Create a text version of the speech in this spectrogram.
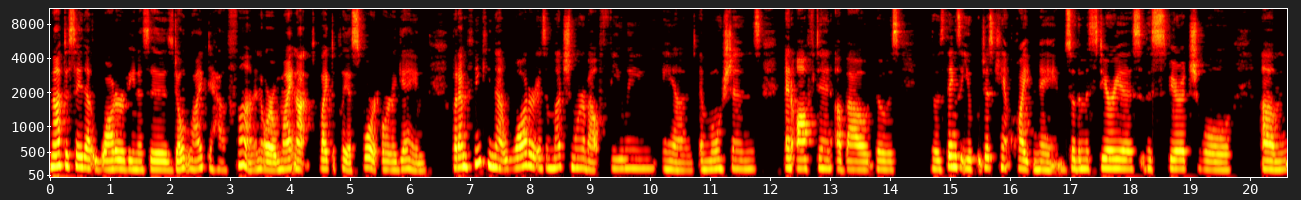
Not to say that water Venuses don't like to have fun or might not like to play a sport or a game, but I'm thinking that water is much more about feeling and emotions and often about those those things that you just can't quite name. So the mysterious, the spiritual, um,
